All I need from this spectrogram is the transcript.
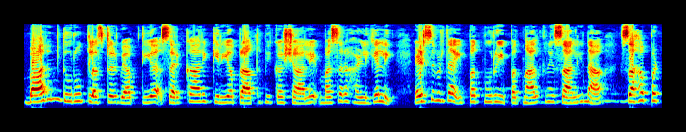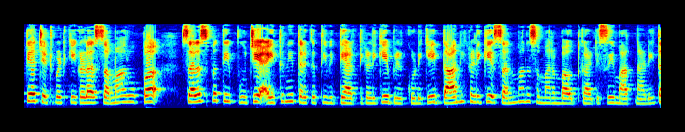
ಬಾರಂದೂರು ಕ್ಲಸ್ಟರ್ ವ್ಯಾಪ್ತಿಯ ಸರ್ಕಾರಿ ಕಿರಿಯ ಪ್ರಾಥಮಿಕ ಶಾಲೆ ಮಸರಹಳ್ಳಿಯಲ್ಲಿ ಎರಡ್ ಸಾವಿರದ ಇಪ್ಪತ್ಮೂರು ಇಪ್ಪತ್ನಾಲ್ಕನೇ ಸಾಲಿನ ಸಹಪಠ್ಯ ಚಟುವಟಿಕೆಗಳ ಸಮಾರೋಪ, ಸರಸ್ವತಿ ಪೂಜೆ ಐದನೇ ತರಗತಿ ವಿದ್ಯಾರ್ಥಿಗಳಿಗೆ ಬೀಳ್ಕೊಡುಗೆ, ದಾನಿಗಳಿಗೆ ಸನ್ಮಾನ ಸಮಾರಂಭ ಉದ್ಘಾಟಿಸಿ ಮಾತನಾಡಿದ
